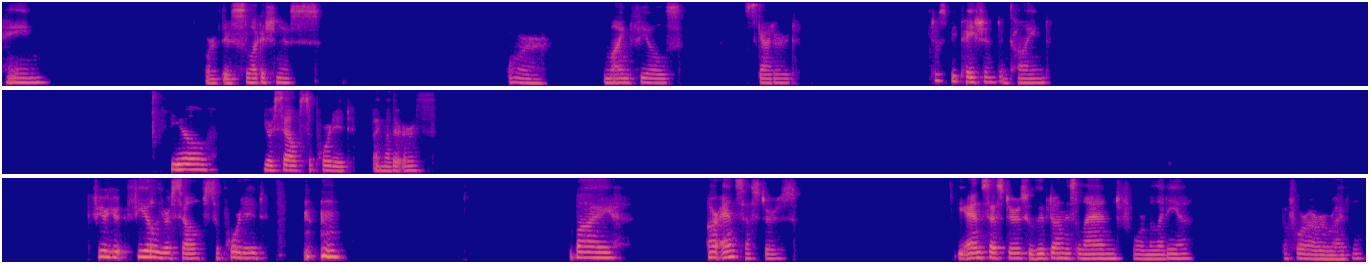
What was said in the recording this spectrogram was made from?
pain, or if there's sluggishness, or the mind feels scattered, just be patient and kind. Feel yourself supported by Mother Earth. Feel, feel yourself supported by our ancestors, the ancestors who lived on this land for millennia before our arrival,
